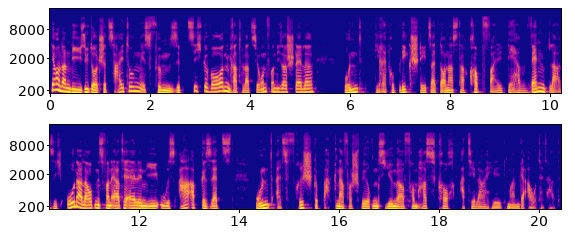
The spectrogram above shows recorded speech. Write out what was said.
Ja, und dann die Süddeutsche Zeitung ist 75 geworden. Gratulation von dieser Stelle. Und die Republik steht seit Donnerstag Kopf, weil der Wendler sich ohne Erlaubnis von RTL in die USA abgesetzt und als frisch gebackener Verschwörungsjünger vom Hasskoch Attila Hildmann geoutet hat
